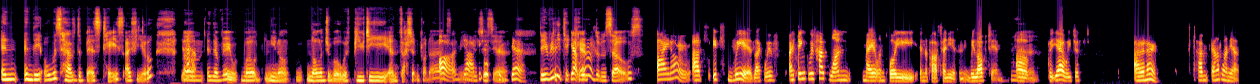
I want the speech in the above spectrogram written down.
and and they always have the best taste, I feel. Yeah. Um, and they're very well, you know, knowledgeable with beauty and fashion products. oh, I mean, yeah, I just yeah, yeah. they really take yeah, care of themselves. I know. Uh, It's it's weird. Like we've I think we've had one male employee in the past ten years and we loved him. Yeah. Um but yeah, we just I don't know. Haven't found one yet.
